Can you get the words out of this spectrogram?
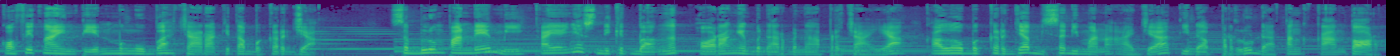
COVID-19 mengubah cara kita bekerja. Sebelum pandemi, kayaknya sedikit banget orang yang benar-benar percaya kalau bekerja bisa di mana aja, tidak perlu datang ke kantor.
